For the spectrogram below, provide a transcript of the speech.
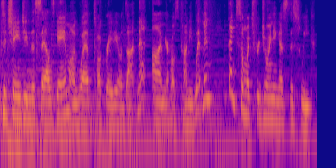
To Changing the Sales Game on webtalkradio.net. I'm your host, Connie Whitman. Thanks so much for joining us this week.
